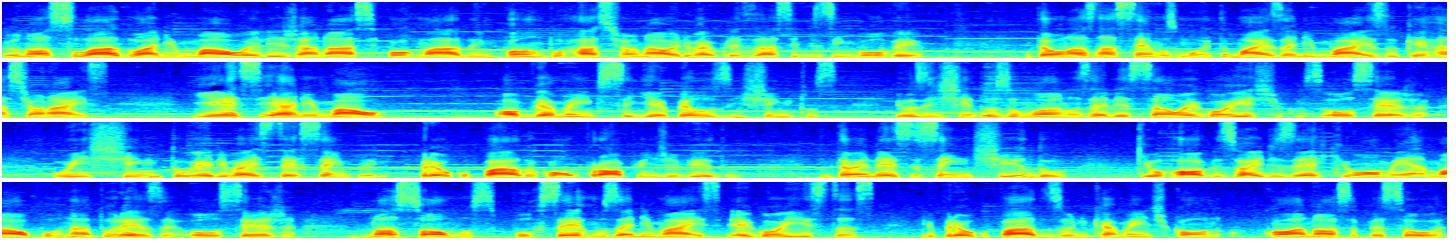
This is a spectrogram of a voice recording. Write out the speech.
e o nosso lado animal ele já nasce formado, enquanto o racional ele vai precisar se desenvolver. Então nós nascemos muito mais animais do que racionais. E esse animal, obviamente, seguia pelos instintos. E os instintos humanos, eles são egoísticos, ou seja, o instinto ele vai ser sempre preocupado com o próprio indivíduo. Então é nesse sentido que o Hobbes vai dizer que o homem é mau por natureza, ou seja, nós somos, por sermos animais, egoístas e preocupados unicamente com, com a nossa pessoa.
